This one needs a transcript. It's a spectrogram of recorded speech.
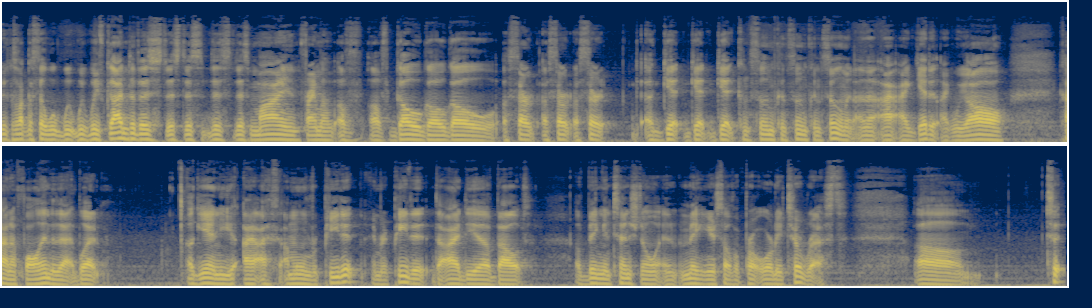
because like I said, we, we, we've gotten to this, this, this, this, this mind frame of, of, of go, go, go, assert, assert, assert, uh, get, get, get, consume, consume, consume. And I, I get it. Like we all kind of fall into that. But again, you, I, I, I'm to repeat it and repeat it. The idea about, of being intentional and making yourself a priority to rest, um, to,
